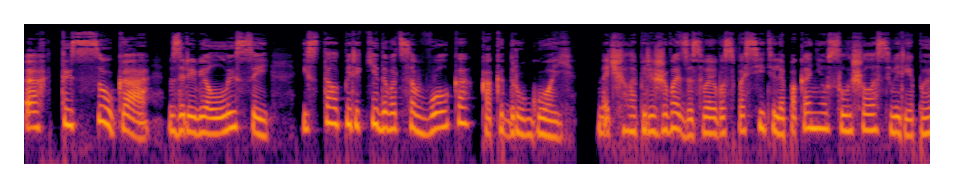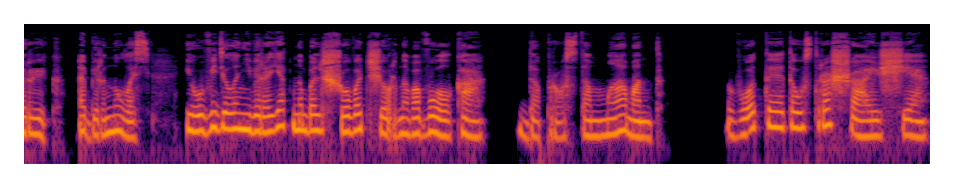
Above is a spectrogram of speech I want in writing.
«Ах ты, сука!» — взревел лысый и стал перекидываться в волка, как и другой. Начала переживать за своего спасителя, пока не услышала свирепый рык. Обернулась и увидела невероятно большого черного волка. Да просто мамонт. Вот это устрашающе.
